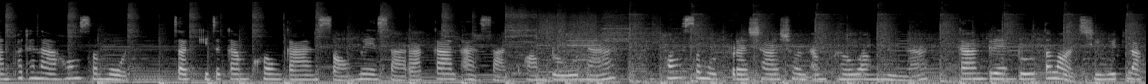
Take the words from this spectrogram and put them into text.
งานพัฒนาห้องสมุด จัดกิจกรรมโครงการ 2 เมษารักการอ่านสารความรู้นะ ห้องสมุดประชาชนอำเภอวังเหนือ การเรียนรู้ตลอดชีวิตหลัก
